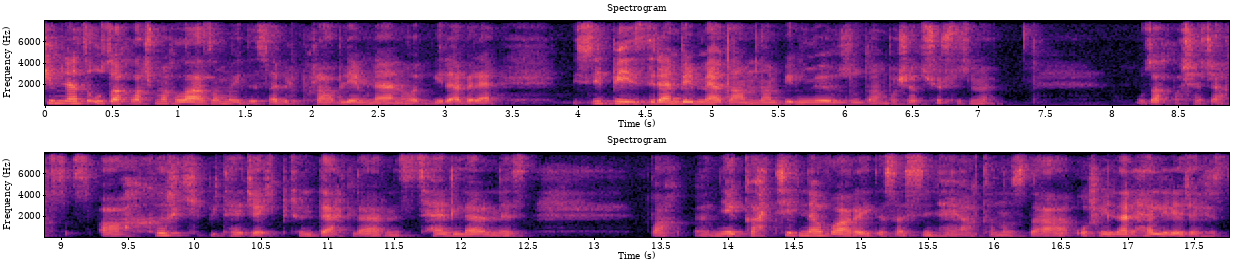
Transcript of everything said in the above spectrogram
kimlənsə uzaqlaşmaq lazım idisə bir problemdən, o birə-birə sizi bezdirən bir məqamdan, bir mövzudan başa düşürsünüzmü? Uzaqlaşacaqsınız. Axır ki, bitəcək bütün dərdləriniz, sərləriniz. Bax, neqativ nə var idisə sizin həyatınızda, o şeyləri həll edəcəksiniz.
